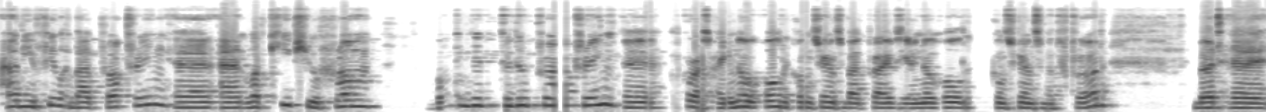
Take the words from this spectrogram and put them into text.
how do you feel about proctoring uh, and what keeps you from wanting to, do proctoring? Uh, of course, I know all the concerns about privacy, I know all the concerns about fraud, but uh,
